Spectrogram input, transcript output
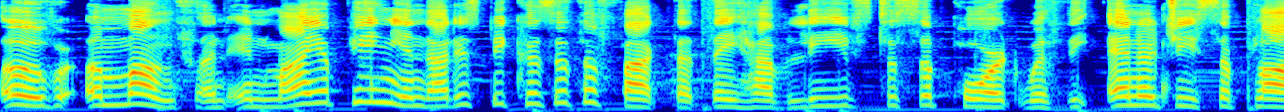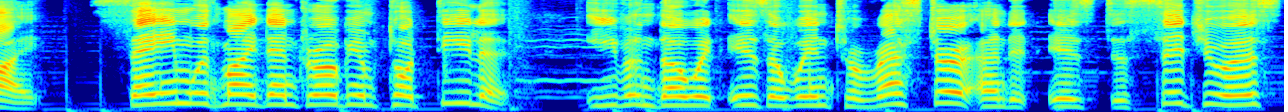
over a month and in my opinion that is because of the fact that they have leaves to support with the energy supply. Same with my Dendrobium tortile. Even though it is a winter rester and it is deciduous,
